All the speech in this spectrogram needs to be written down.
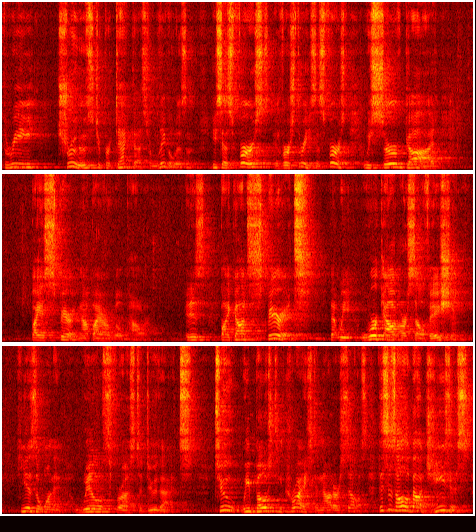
three truths to protect us from legalism. He says, first, in verse 3, he says, first, we serve God by His Spirit, not by our willpower. It is by God's Spirit that we work out our salvation. He is the one that wills for us to do that. Two, we boast in Christ and not ourselves. This is all about Jesus.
